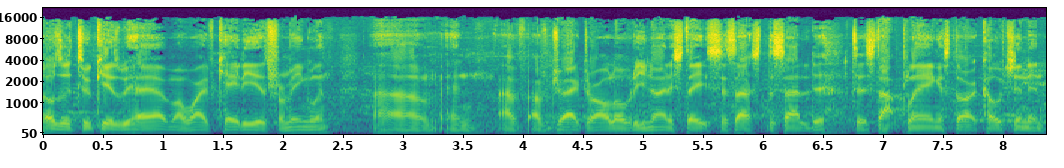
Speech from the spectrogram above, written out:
those are the two kids we have. My wife Katie is from England. Um, and I've, I've, dragged her all over the United States since I decided to, to stop playing and start coaching, and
